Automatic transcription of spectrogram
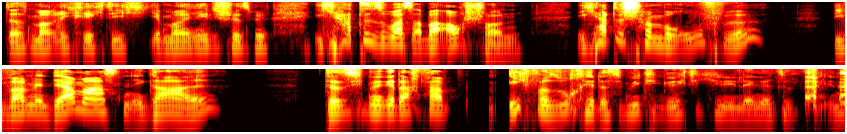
Das mache ich richtig, ich mache richtig schönes Meeting. Ich hatte sowas aber auch schon. Ich hatte schon Berufe, die waren mir dermaßen egal, dass ich mir gedacht habe, ich versuche hier das Meeting richtig in die Länge zu ziehen.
